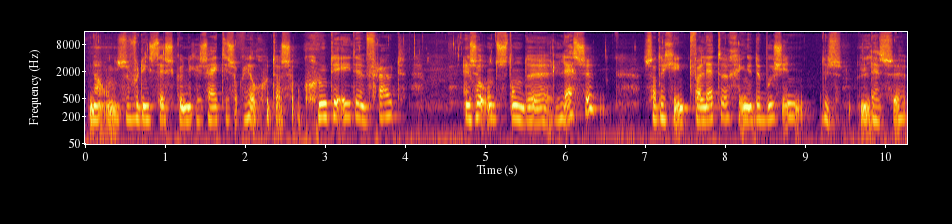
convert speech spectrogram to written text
nou, onze voedingsdeskundige zei het is ook heel goed als ze ook groente eten en fruit. En zo ontstonden lessen. Ze hadden geen toiletten, gingen de bush in. Dus lessen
